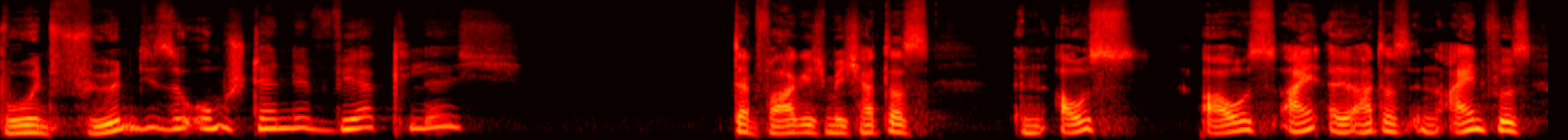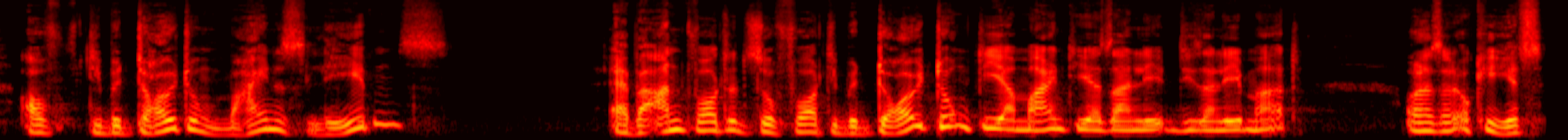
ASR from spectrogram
wohin führen diese Umstände wirklich? Dann frage ich mich, hat das einen Aus, aus, ein, äh, hat das einen Einfluss auf die Bedeutung meines Lebens? Er beantwortet sofort die Bedeutung, die er meint, die er sein, Le die sein Leben hat. Und er sagt, okay, jetzt,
